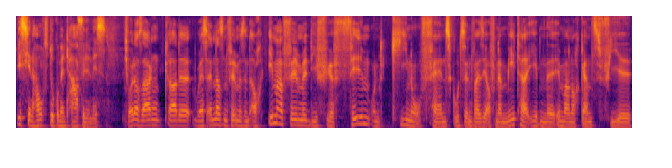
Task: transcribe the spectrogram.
bisschen Hauchs-Dokumentarfilm ist. Ich wollte auch sagen, gerade Wes Anderson-Filme sind auch immer Filme, die für Film- und Kinofans gut sind, weil sie auf einer Metaebene immer noch ganz viel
